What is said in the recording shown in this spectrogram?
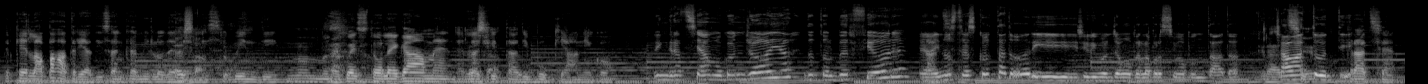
perché è la patria di San Camillo de Lenis, esatto. quindi non... c'è questo legame della esatto. città di Bucchianico. Ringraziamo con gioia il dottor Berfiore Grazie. e ai nostri ascoltatori ci rivolgiamo per la prossima puntata. Grazie. Ciao a tutti. Grazie.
